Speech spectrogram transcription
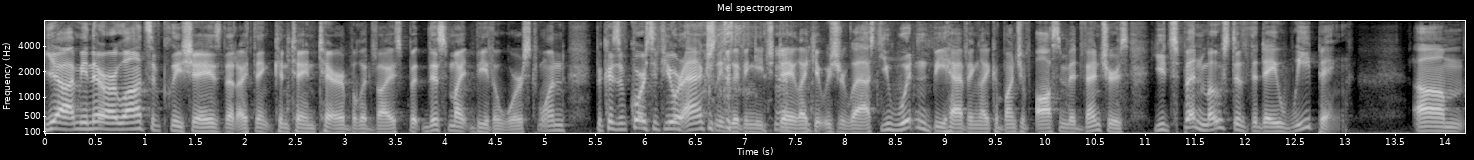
Yeah, I mean, there are lots of cliches that I think contain terrible advice, but this might be the worst one. Because, of course, if you were actually living each day like it was your last, you wouldn't be having like a bunch of awesome adventures. You'd spend most of the day weeping. Um,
